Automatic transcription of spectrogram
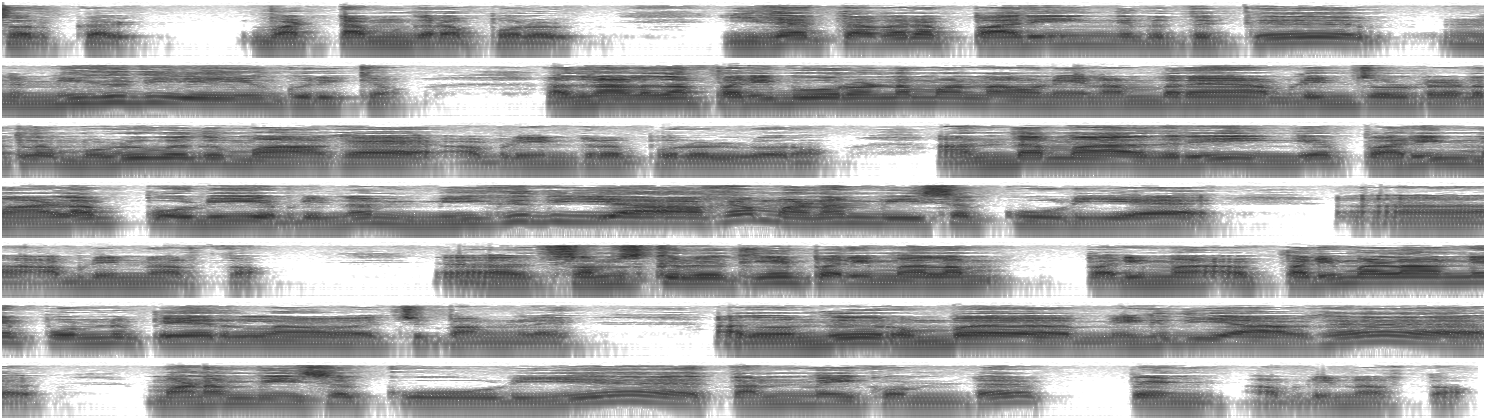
சொற்கள். வட்டம்ங்கிற பொருள். இதை தவிர பரிங்கிறதுக்கு மிகுதியையும் குறிக்கும். அதனாலதான் பரிபூரணமாக நான் உன்னை நம்புறேன் அப்படின்னு சொல்ற இடத்துல முழுவதுமாக அப்படின்ற பொருள் வரும். அந்த மாதிரி இங்கே பரிமளப்பொடி அப்படின்னா மிகுதியாக மனம் வீசக்கூடிய அப்படின்னு அர்த்தம். சம்ஸ்கிருதத்துலேயும் பரிமளம் பரிம பரிமளான்னே பொண்ணு பேர்லாம் வச்சுப்பாங்களே. அது வந்து ரொம்ப மிகுதியாக மனம் வீசக்கூடிய தன்மை கொண்ட பெண் அப்படின்னு அர்த்தம்.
